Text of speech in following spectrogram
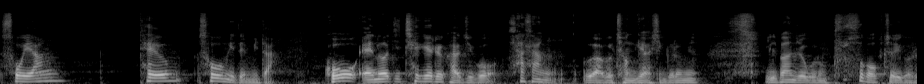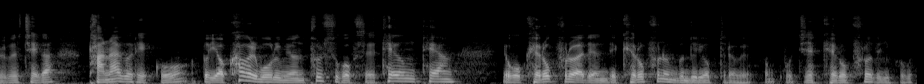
소양, 태음, 소음이 됩니다. 그 에너지 체계를 가지고 사상의학을 전개하신 그러면 일반적으로는 풀 수가 없죠 이거를. 그래서 제가 단학을 했고 또 역학을 모르면 풀 수가 없어요. 태음, 태양 요거 괘로 풀어야 되는데 괘로 푸는 분들이 없더라고요. 그럼 제가 괘로 풀어드릴 거고.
